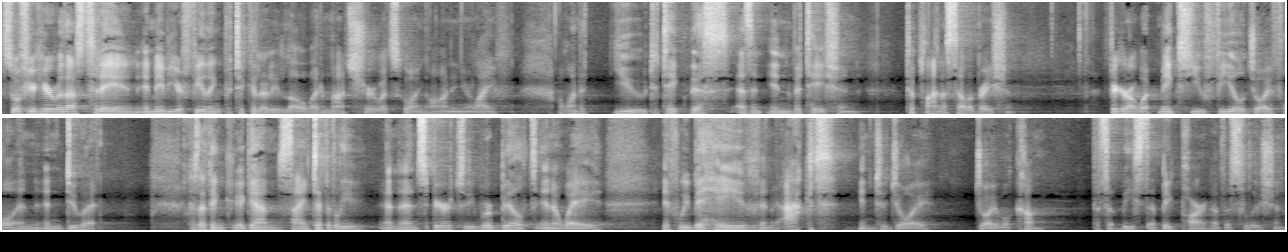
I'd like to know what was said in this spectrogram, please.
So if you're here with us today and, and maybe you're feeling particularly low, I'm not sure what's going on in your life, I want you to take this as an invitation to plan a celebration. Figure out what makes you feel joyful and, and do it. Because I think, again, scientifically and, and spiritually, we're built in a way, if we behave and act into joy, joy will come. That's at least a big part of the solution.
